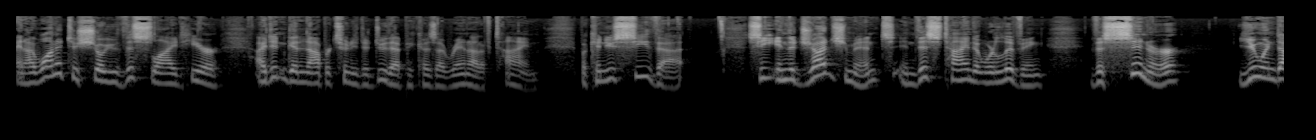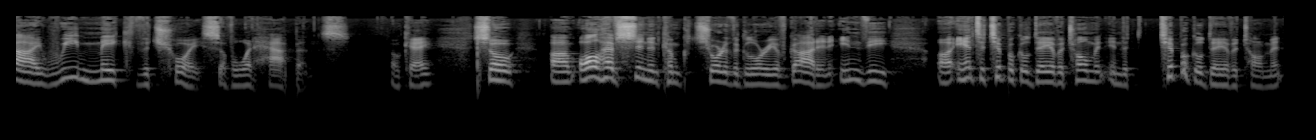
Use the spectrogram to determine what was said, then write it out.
And I wanted to show you this slide here. I didn't get an opportunity to do that because I ran out of time. But can you see that? See, in the judgment, in this time that we're living, the sinner, you and I, we make the choice of what happens. Okay? So, um, all have sinned and come short of the glory of God. And in the uh, antitypical Day of Atonement, in the typical Day of Atonement,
